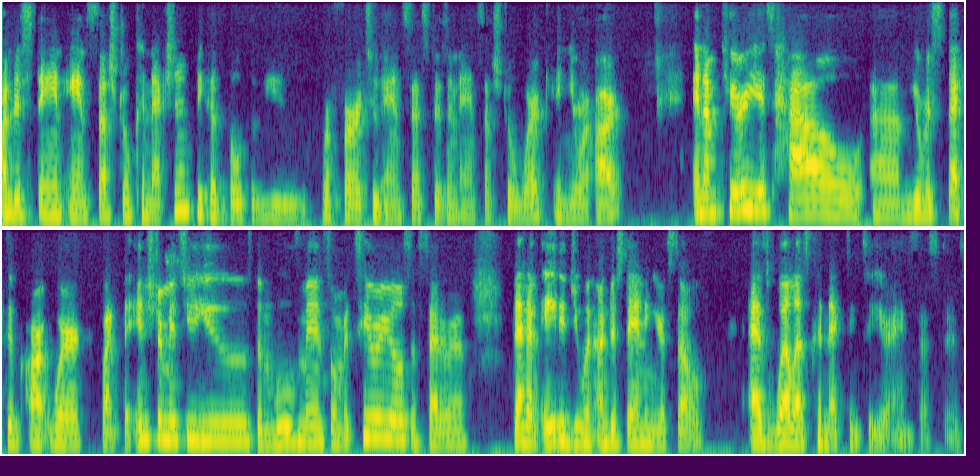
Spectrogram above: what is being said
understand ancestral connection, because both of you refer to ancestors and ancestral work in your art. And I'm curious how um, your respective artwork, like the instruments you use, the movements or materials, etc., that have aided you in understanding yourself as well as connecting to your ancestors.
